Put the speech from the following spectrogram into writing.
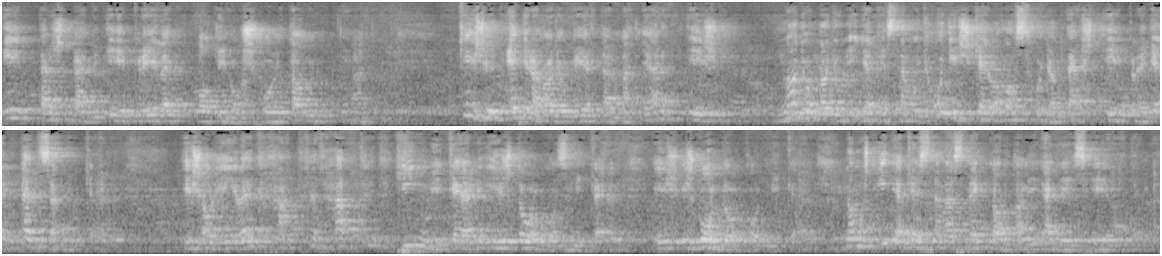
én testben, épp lélek, latinos voltam. Tehát később egyre nagyobb értelmet nyert, és nagyon-nagyon igyekeztem, hogy hogy is kell azt, hogy a test épp legyen, edzeni kell. És a lélek, hát, hát hinni kell, és dolgozni kell, és, és gondolkodni kell. Na most igyekeztem ezt megtartani egész életemben.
